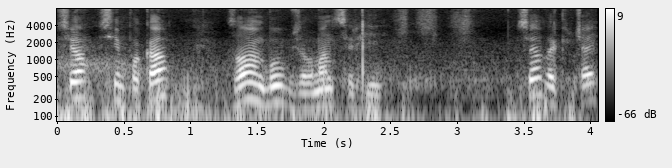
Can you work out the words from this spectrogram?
Все, всім пока. З вами був Бджолман Сергій. Все, виключай.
